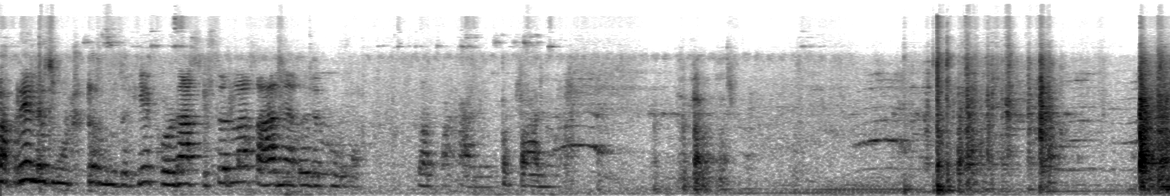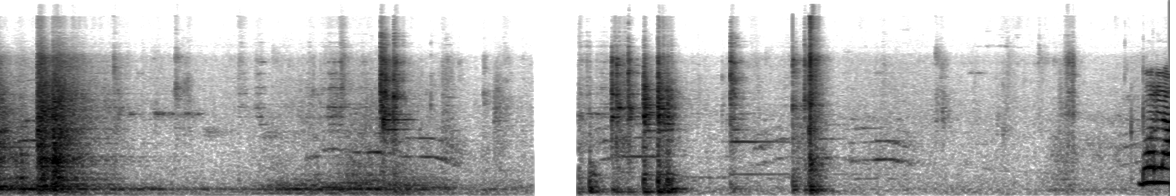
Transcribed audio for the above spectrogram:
बापरे लयच मोठं टरबूज आहे. हे खोडा विसरला का आता उद्या आले आले बोला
